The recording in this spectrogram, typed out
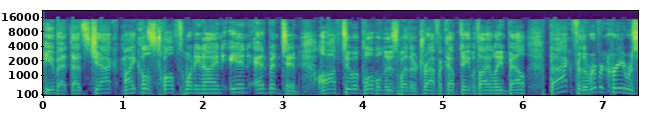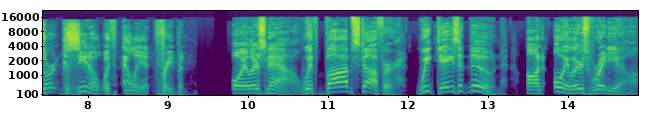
You bet. That's Jack Michaels, 1229 in Edmonton. Off to a global news weather traffic update with Eileen Bell. Back for the River Cree Resort and Casino with Elliot Friedman. Oilers Now with Bob Stauffer. Weekdays at noon on Oilers Radio,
